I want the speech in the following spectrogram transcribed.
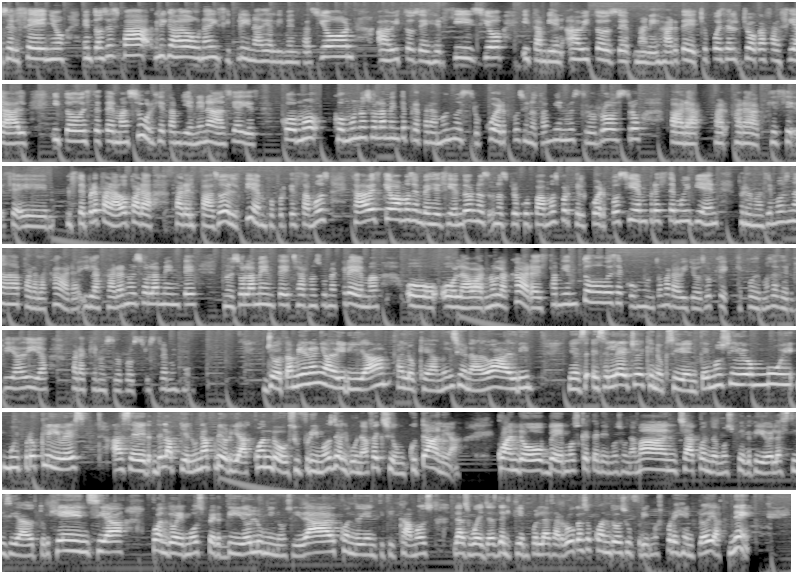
el ceño. Entonces va ligado a una disciplina de alimentación, hábitos de ejercicio y también hábitos de de hecho, pues el yoga facial y todo este tema surge también en Asia y es cómo, cómo no solamente preparamos nuestro cuerpo, sino también nuestro rostro para, para, que se, esté preparado para, para el paso del tiempo, porque estamos, cada vez que vamos envejeciendo nos, nos preocupamos porque el cuerpo siempre esté muy bien, pero no hacemos nada para la cara, y la cara no es solamente, no es solamente echarnos una crema o, o lavarnos la cara, es también todo ese conjunto maravilloso que, que podemos hacer día a día para que nuestro rostro esté mejor. Yo también añadiría a lo que ha mencionado Adri, y es, el hecho de que en Occidente hemos sido muy, muy proclives a hacer de la piel una prioridad cuando sufrimos de alguna afección cutánea, cuando vemos que tenemos una mancha, cuando hemos perdido elasticidad o turgencia, cuando hemos perdido luminosidad, cuando identificamos las huellas del tiempo en las arrugas o cuando sufrimos, por ejemplo, de acné.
